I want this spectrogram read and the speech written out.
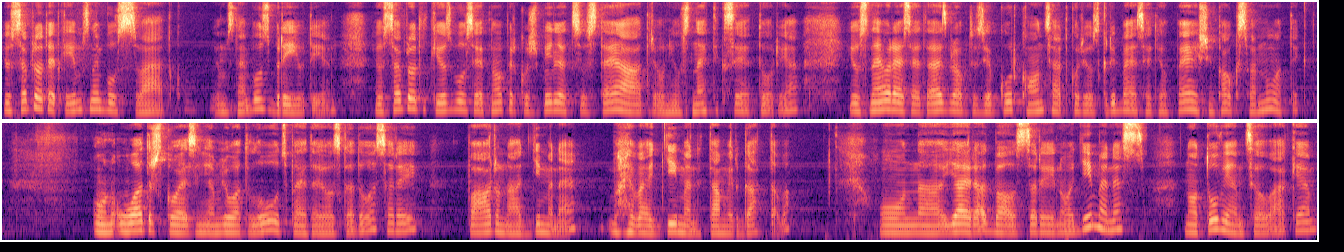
Jūs saprotat, ka jums nebūs svētku, jums nebūs brīvdienu. Jūs saprotat, ka jūs būsiet nopirkuši biļetes uz teātri un jūs netiksiet tur. Ja? Jūs nevarēsiet aizbraukt uz jebkuru koncertu, kur jūs gribēsiet, jo pēkšņi kaut kas var notikt. Un otrs, ko es viņiem ļoti lūdzu pēdējos gados, arī pārunāt ģimenei vai, vai ģimene tam ir gatava. Un, ja ir atbalsts arī no ģimenes, no tuviem cilvēkiem,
